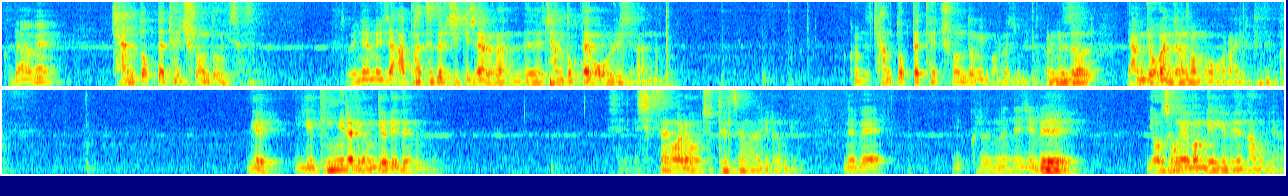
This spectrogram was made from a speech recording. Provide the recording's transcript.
그 다음에 장독대 퇴출 운동이 있었어요. 왜냐하면 이제 아파트들을 짓기 시작을 하는데 장독대가 어울리질 않는 거죠. 그러면서 장독대 퇴출 운동이 벌어집니다. 그러면서 양조간장만 먹어라 이렇게 된 거예요. 이게 이게 긴밀하게 연결이 되는 거예요. 식생활하고 주택생활 이런 게. 근데 왜 그러면 이제 왜 여성 해방 얘기 왜 나오냐?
